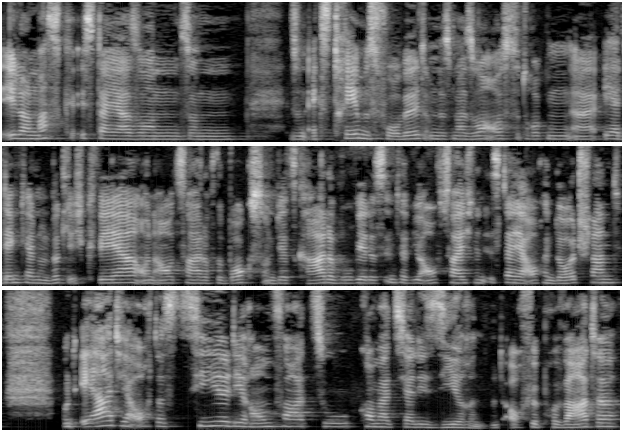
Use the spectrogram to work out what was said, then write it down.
Elon Musk ist da ja so ein, so ein, so ein extremes Vorbild, um das mal so auszudrücken. Äh, er denkt ja nun wirklich quer und outside of the box. Und jetzt gerade, wo wir das Interview aufzeichnen, ist er ja auch in Deutschland. Und er hat ja auch das Ziel, die Raumfahrt zu kommerzialisieren und auch für private,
